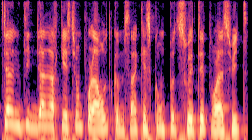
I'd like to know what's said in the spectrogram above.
tiens, une petite dernière question pour la route comme ça. Qu'est-ce qu'on peut te souhaiter pour la suite?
